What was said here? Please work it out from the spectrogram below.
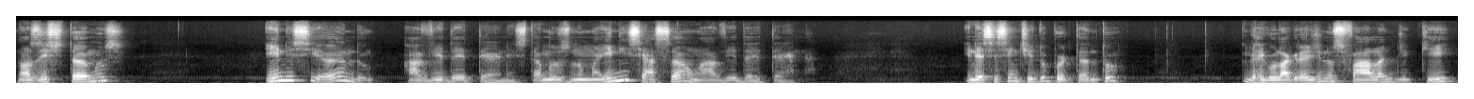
nós estamos iniciando a vida eterna, estamos numa iniciação à vida eterna. E nesse sentido, portanto, Garrigou Lagrange nos fala de que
